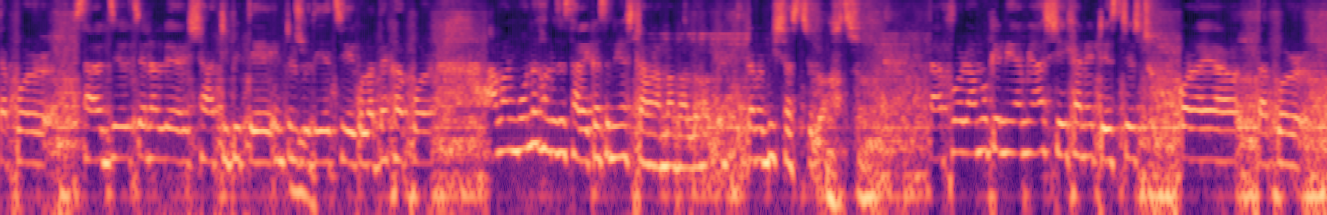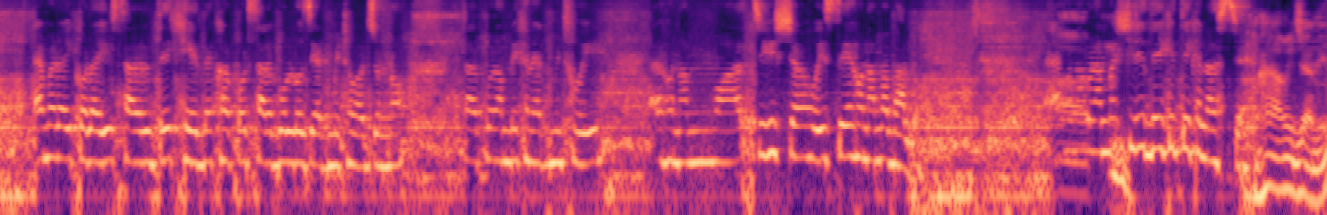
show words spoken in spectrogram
তারপর স্যার যে চ্যানেলে শাহ টিভিতে ইন্টারভিউ দিয়েছে এগুলো দেখার পর আমার মনে হলো যে স্যারের কাছে নিয়ে আসলে আমার আমার ভালো হবে এটা আমার বিশ্বাস ছিল। আচ্ছা। তারপর আমাকে নিয়ে আমি আসি এখানে টেস্ট টেস্ট করাই তারপর এমআরআই করাই। স্যার দেখে, দেখার পর স্যার বলল যে অ্যাডমিট হওয়ার জন্য। তারপর আমরা এখানে অ্যাডমিট হই। এখন আমার চিকিৎসা হয়েছে এখন আমার ভালো। এখন আমার সিঁড়ি দিয়ে কিন্তু এখানে আসছে। হ্যাঁ আমি জানি।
